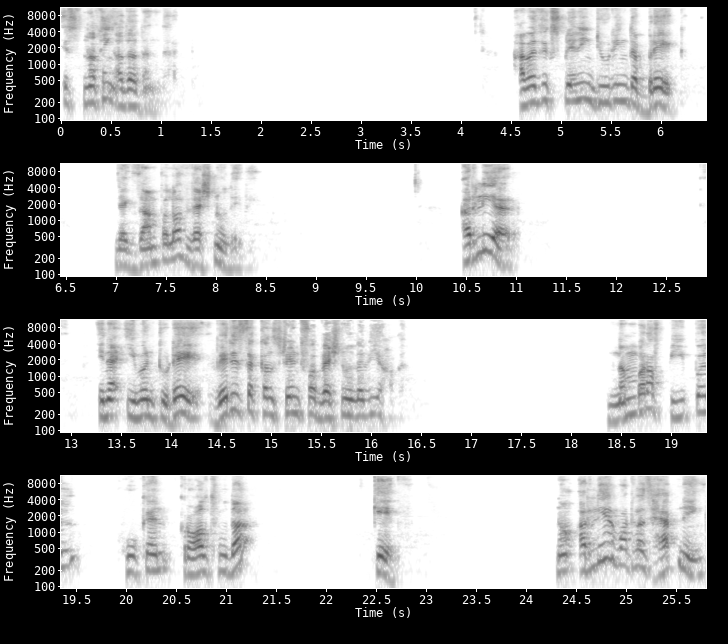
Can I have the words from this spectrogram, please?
It's nothing other than that. I was explaining during the break the example of Vaishno Devi. Earlier, in a, even today, where is the constraint for Vaishno Devi? Number of people who can crawl through the cave. Now, earlier what was happening,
